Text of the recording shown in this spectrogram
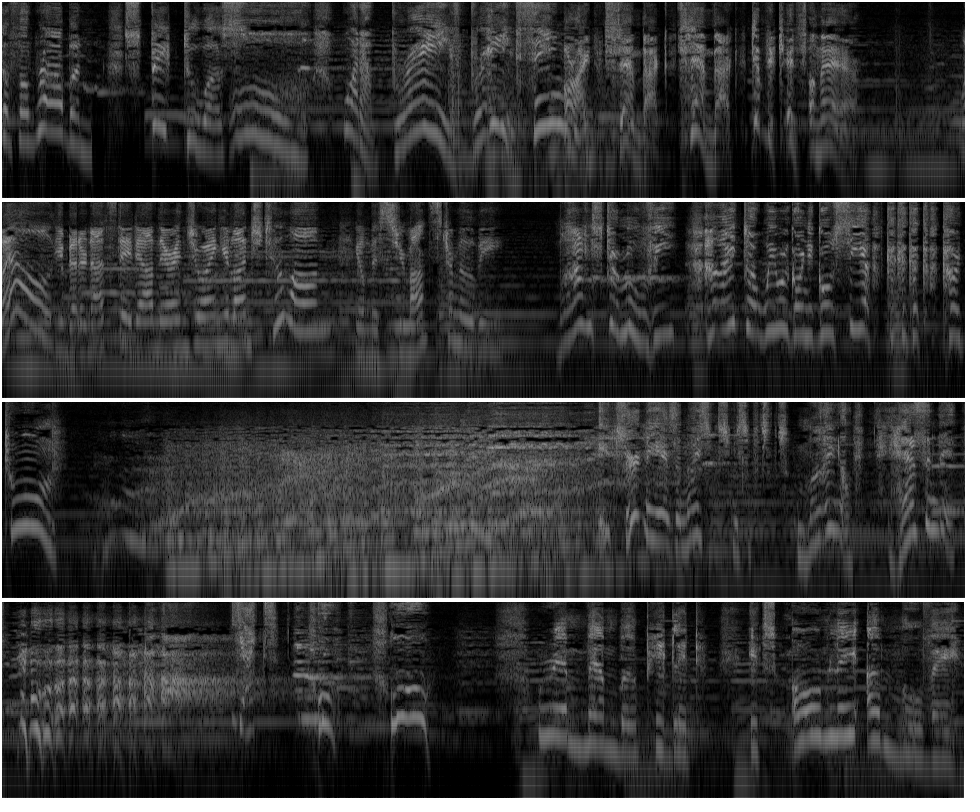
Christopher Robin, speak to us. Oh, what a brave, brave thing. All right, stand back, stand back. Give the kid some air. Well, you better not stay down there enjoying your lunch too long. You'll miss your monster movie. Monster movie? I thought we were going to go see a c- c- c- cartoon. Certainly has a nice smile, hasn't it? Yes. Oh, oh. Remember, Piglet, it's only a movie.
